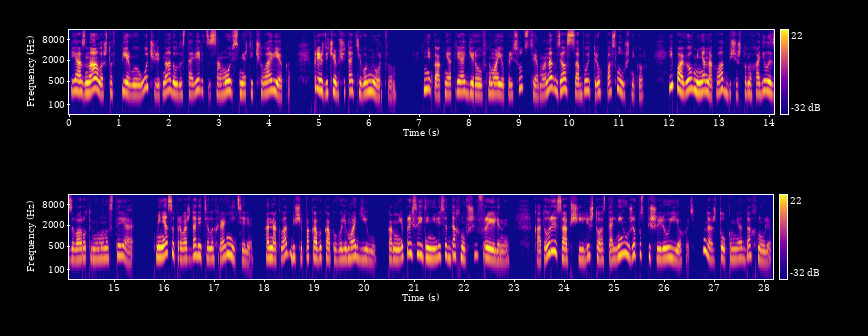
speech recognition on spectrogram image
я знала, что в первую очередь надо удостовериться самой в смерти человека, прежде чем считать его мертвым. Никак не отреагировав на мое присутствие, монах взял с собой трех послушников и повел меня на кладбище, что находилось за воротами монастыря. Меня сопровождали телохранители, а на кладбище, пока выкапывали могилу, ко мне присоединились отдохнувшие фрейлины, которые сообщили, что остальные уже поспешили уехать, даже толком не отдохнули.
